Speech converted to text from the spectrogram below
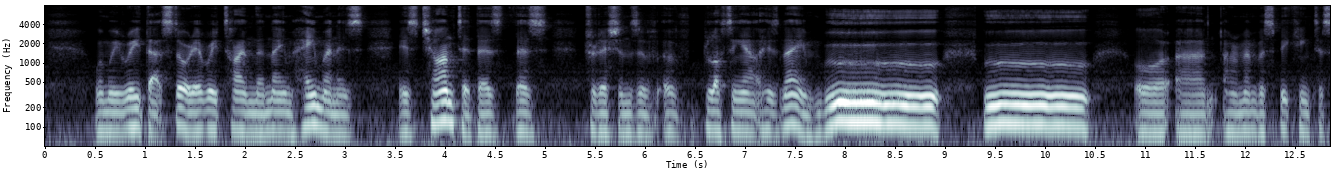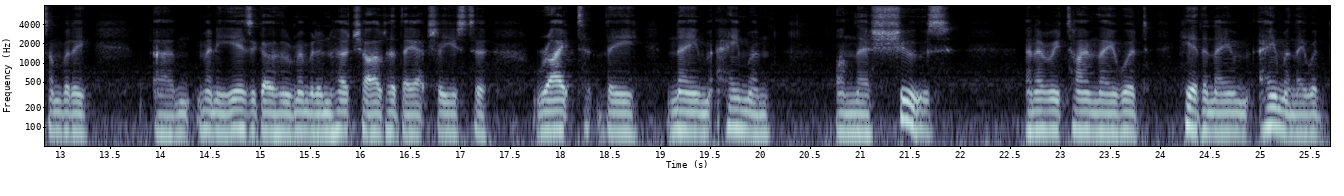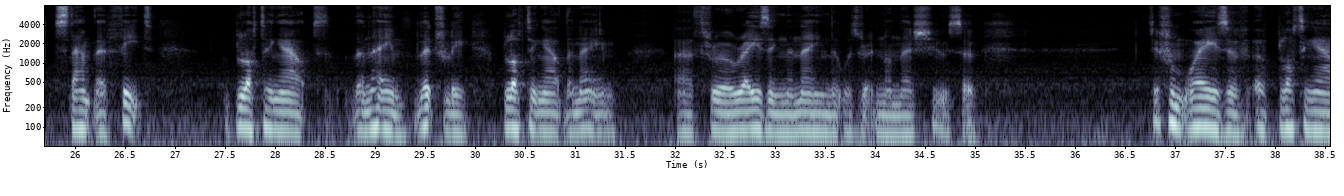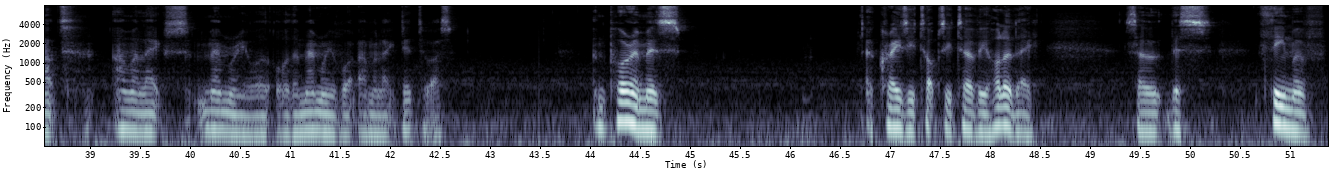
when we read that story, every time the name Haman is is chanted, there's there's traditions of, of blotting out his name. Boo, boo. Or uh, I remember speaking to somebody um, many years ago who remembered in her childhood they actually used to write the name Haman on their shoes, and every time they would hear the name Haman, they would stamp their feet, blotting out the name, literally blotting out the name uh, through erasing the name that was written on their shoes. So, different ways of, of blotting out Amalek's memory or, or the memory of what Amalek did to us. And Purim is a crazy topsy turvy holiday. So, this theme of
